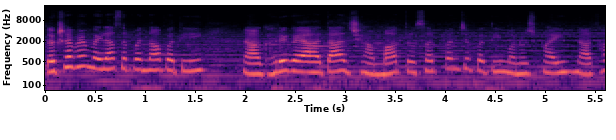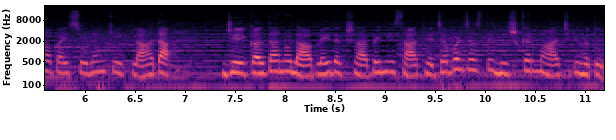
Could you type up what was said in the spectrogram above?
દક્ષાબેન મહિલા સરપંચના પતિના ઘરે ગયા હતા, જ્યાં માત્ર સરપંચ પતિ મનોજભાઈ નાથાભાઈ સોલંકી એકલા હતા. જે એકલતાનો લાભ લઈ દક્ષાબેનની સાથે જબરજસ્તી દુષ્કર્મ આચર્યું હતું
